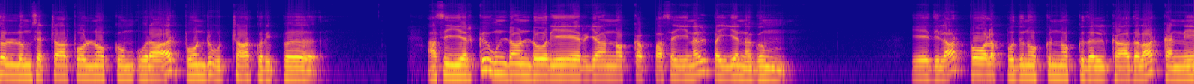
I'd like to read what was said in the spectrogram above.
சொல்லும் செற்றார் போல் நோக்கும் உறாஅர் போன்று உற்றார் குறிப்பு. அசியர்க்கு உண்டாண்டோர் ஏஎர் யான் நோக்கப் பசையினல் பைய நகும் ஏதிலார்ப் போலப் பொதுநோக்கு நோக்குதல் காதலார் கண்ணே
